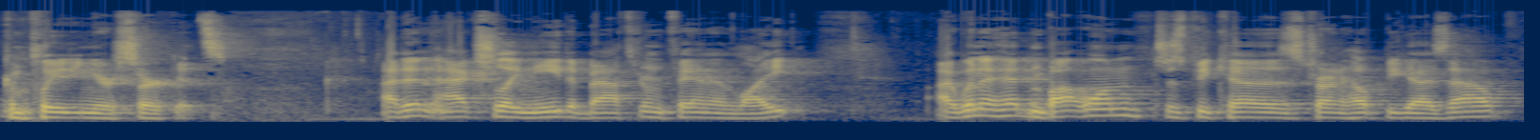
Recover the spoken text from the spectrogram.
completing your circuits. I didn't actually need a bathroom fan and light. I went ahead and bought one just because trying to help you guys out.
